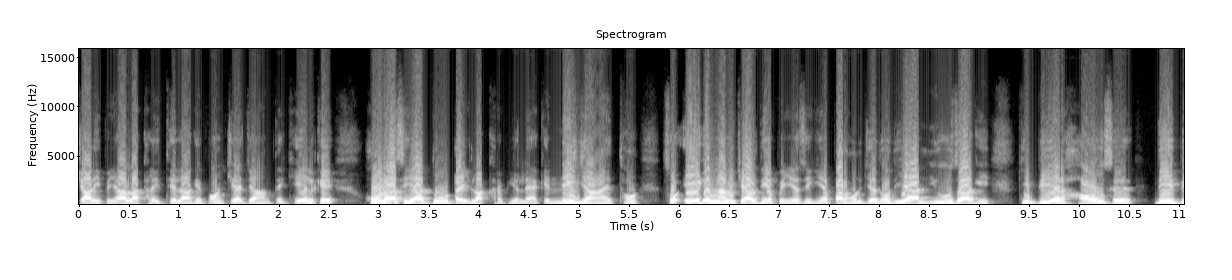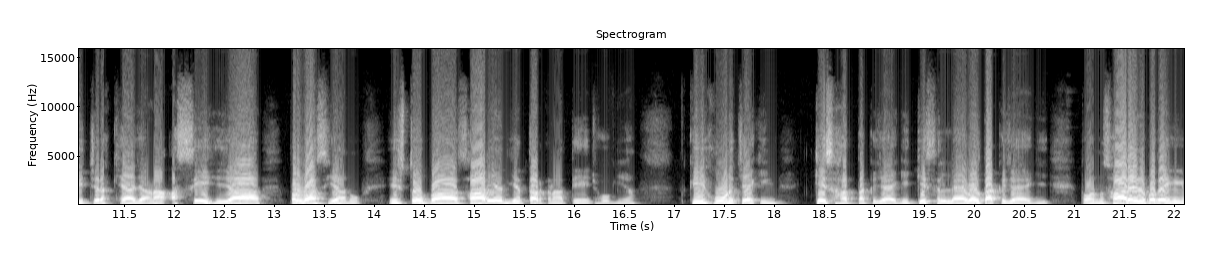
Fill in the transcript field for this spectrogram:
40 50 ਲੱਖ ਇੱਥੇ ਲਾ ਕੇ ਪਹੁੰਚਿਆ ਜਾਣ ਤੇ ਖੇਲ ਕੇ। ਹੁਣ ਅਸੀਂ ਆ 2.5 ਲੱਖ ਰੁਪਏ ਲੈ ਕੇ ਨਹੀਂ ਜਾਣਾ ਇੱਥੋਂ। ਸੋ ਇਹ ਗੱਲਾਂ ਵੀ ਚੱਲਦੀਆਂ ਪਈਆਂ ਸੀਗੀਆਂ, ਪਰ ਹੁਣ ਜਦੋਂ ਦੀ ਆ ਨਿਊਜ਼ ਆ ਗਈ ਕਿ ਬੇਅਰ ਹਾਊਸ ਦੇ ਵਿੱਚ ਰੱਖਿਆ ਜਾਣਾ 80000 ਪ੍ਰਵਾਸੀਆਂ ਨੂੰ। ਇਸ ਤੋਂ ਬਾਅਦ ਸਾਰਿਆਂ ਦੀਆਂ ਧੜਕਣਾਂ ਤੇਜ਼ ਹੋ ਗਈਆਂ। ਕਿ ਹੁਣ ਚੈਕਿੰਗ ਕਿਸ ਹੱਦ ਤੱਕ ਜਾਏਗੀ, ਕਿਸ ਲੈਵਲ ਤੱਕ ਜਾਏਗੀ? ਤੁਹਾਨੂੰ ਸਾਰਿਆਂ ਨੂੰ ਪਤਾ ਹੈ ਕਿ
